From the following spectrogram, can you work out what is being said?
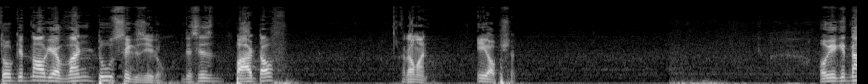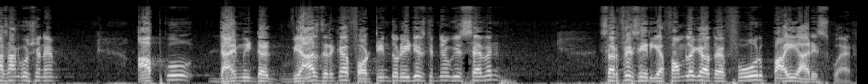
तो कितना हो गया? One, two, six, zero. This is part of रमन ए ऑप्शन ओके कितना आसान क्वेश्चन है? आपको डायमीटर व्यास दे रखा है फोर्टीन तो रेडियस कितनी होगी? सेवन सरफेस एरिया फॉर्मूला क्या होता है? Four pi r square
